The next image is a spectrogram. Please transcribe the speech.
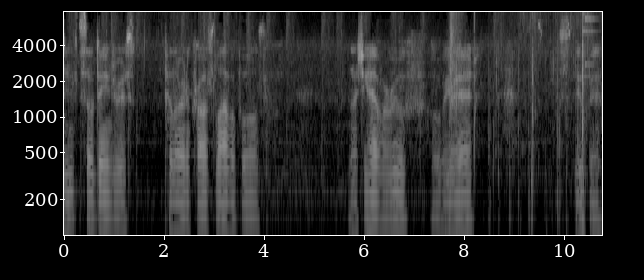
It's so dangerous pillaring across lava pools. Unless you have a roof over your head. Stupid.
